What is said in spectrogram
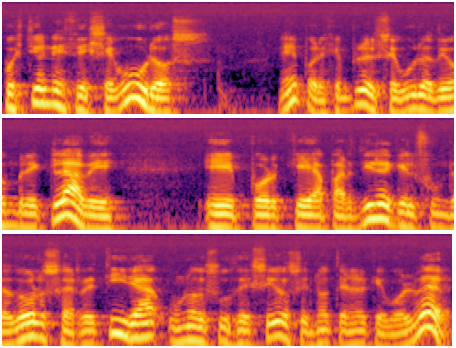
cuestiones de seguros, ¿eh? por ejemplo, el seguro de hombre clave, eh, porque a partir de que el fundador se retira, uno de sus deseos es no tener que volver.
